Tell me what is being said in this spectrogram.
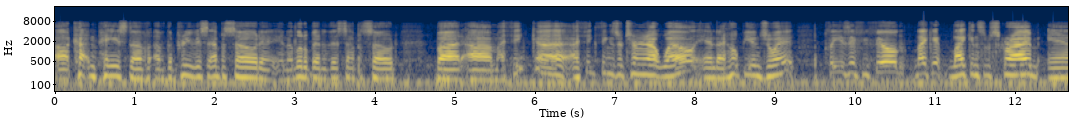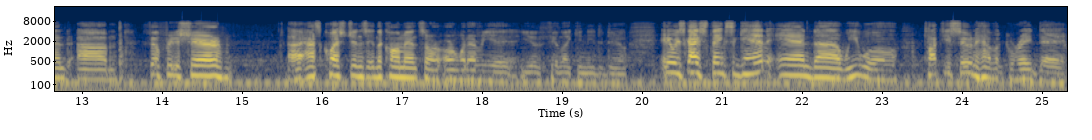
uh, cut and paste of, of the previous episode and, and, a little bit of this episode. But um, I think uh, I think things are turning out well, and I hope you enjoy it. Please, if you feel like it, like and subscribe, and um, feel free to share, uh, ask questions in the comments, or, or whatever you you feel like you need to do. Anyways, guys, thanks again, and uh, we will talk to you soon. Have a great day.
